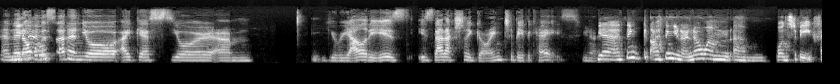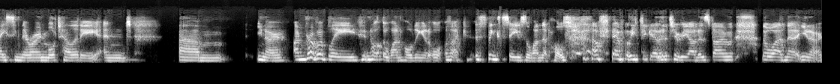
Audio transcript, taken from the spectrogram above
and then yeah. all of a sudden your i guess your um your reality is is that actually going to be the case you know yeah i think i think you know no one um wants to be facing their own mortality and um you know, I'm probably not the one holding it all. Like, I think Steve's the one that holds our family together, to be honest. I'm the one that, you know,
